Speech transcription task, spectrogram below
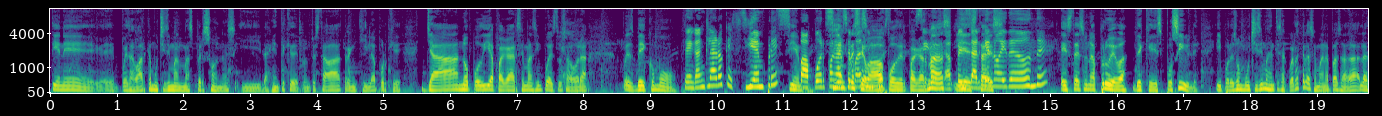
tiene, eh, pues abarca muchísimas más personas y la gente que de pronto estaba tranquila porque ya no podía pagarse más impuestos, ahora pues ve como... Tengan claro que siempre, va a poder pagarse siempre se va a poder pagar más. a pensar que no hay de dónde. Esta es una prueba de que es posible y por eso muchísima gente se acuerda que la semana pasada la,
